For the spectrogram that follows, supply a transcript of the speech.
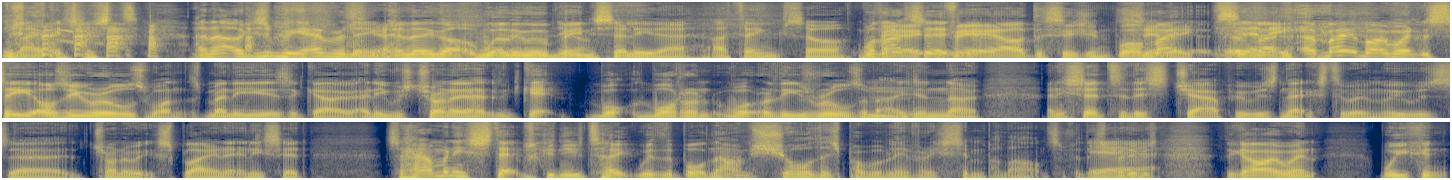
Like it's just, and that would just be everything. And they got well, they were being silly there. I think so. well, that's VAR it. yeah. Decision. Well, Silly. Mate, Silly. A, mate, a mate of mine went to see Aussie Rules once many years ago, and he was trying to get what what are, what are these rules about? He didn't know, and he said to this chap who was next to him, who was uh, trying to explain it, and he said, "So how many steps can you take with the ball?" Now I'm sure there's probably a very simple answer for this, but it was the guy went, "Well, you can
